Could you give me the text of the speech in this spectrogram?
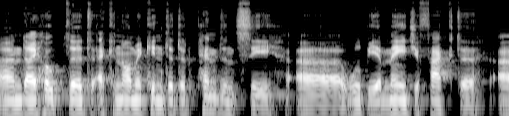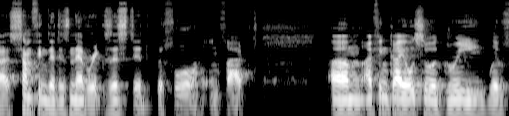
and I hope that economic interdependency uh, will be a major factor, uh, something that has never existed before. In fact, um, I think I also agree with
